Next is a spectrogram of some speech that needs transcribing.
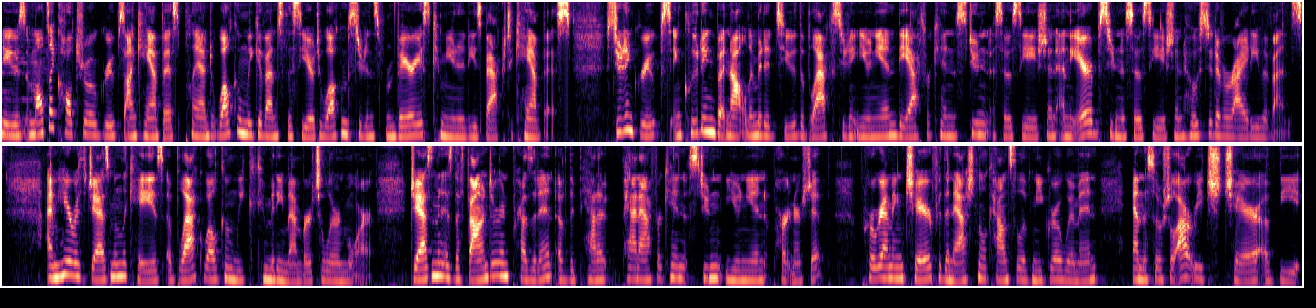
News, multicultural groups on campus planned Welcome Week events this year to welcome students from various communities back to campus. Student groups, including but not limited to the Black Student Union, the African Student Association, and the Arab Student Association, hosted a variety of events. I'm here with Jasmine Lacaze, a Black Welcome Week committee member, to learn more. Jasmine is the founder and president of the Pan African Student Union Partnership, programming chair for the National Council of Negro Women, and the social outreach chair of the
